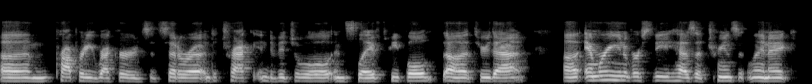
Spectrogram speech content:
um, property records, et cetera, and to track individual enslaved people uh, through that. Uh, Emory University has a transatlantic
